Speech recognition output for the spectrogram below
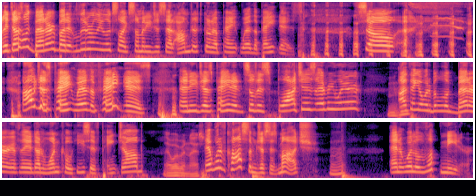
It does look better, but it literally looks like somebody just said, "I'm just gonna paint where the paint is." so I'll just paint where the paint is, and he just painted. So there's splotches everywhere. Mhm. I think it would have looked better if they had done one cohesive paint job. that would have been nice. It would have cost them just as much, Mhm. and it would have looked neater.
